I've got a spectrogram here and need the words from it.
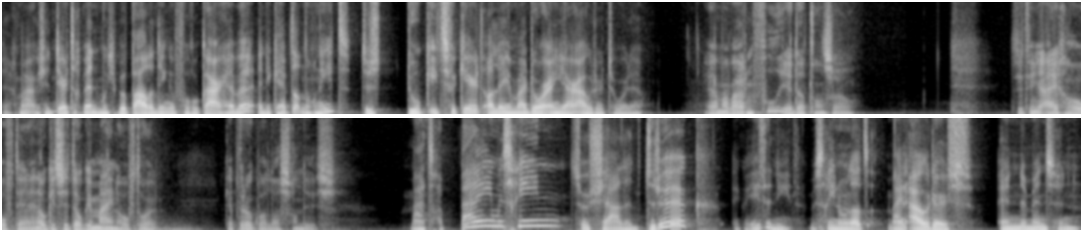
Zeg maar. Als je 30 bent, moet je bepaalde dingen voor elkaar hebben. En ik heb dat nog niet. Dus doe ik iets verkeerd alleen maar door een jaar ouder te worden. Ja, maar waarom voel je dat dan zo? Het zit in je eigen hoofd, hè? En ook, het zit ook in mijn hoofd, hoor. Ik heb er ook wel last van, dus. Maatschappij misschien, sociale druk. Ik weet het niet. Misschien omdat mijn ouders en de mensen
